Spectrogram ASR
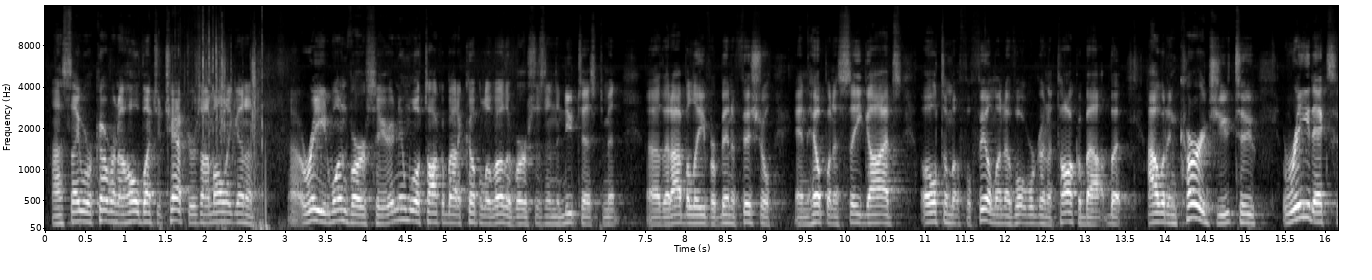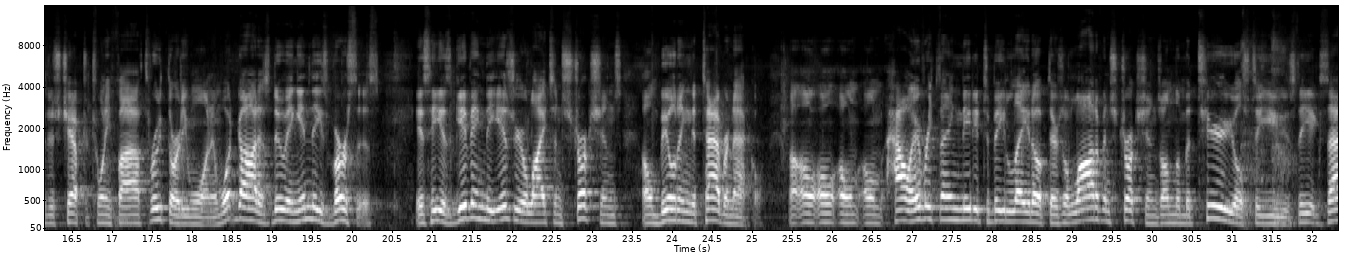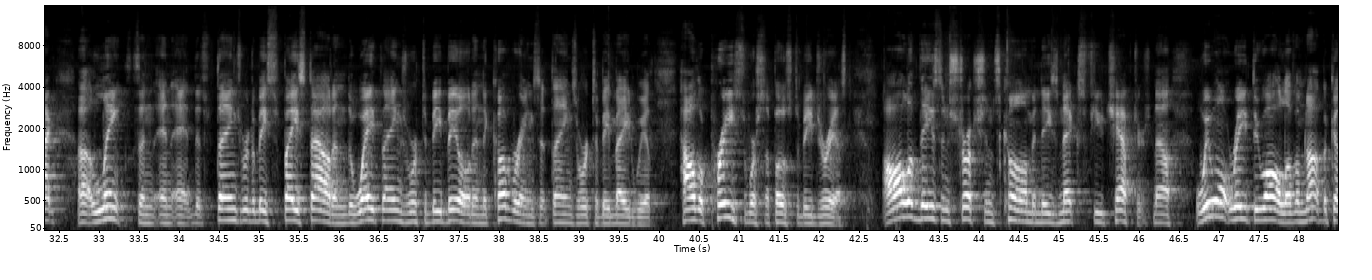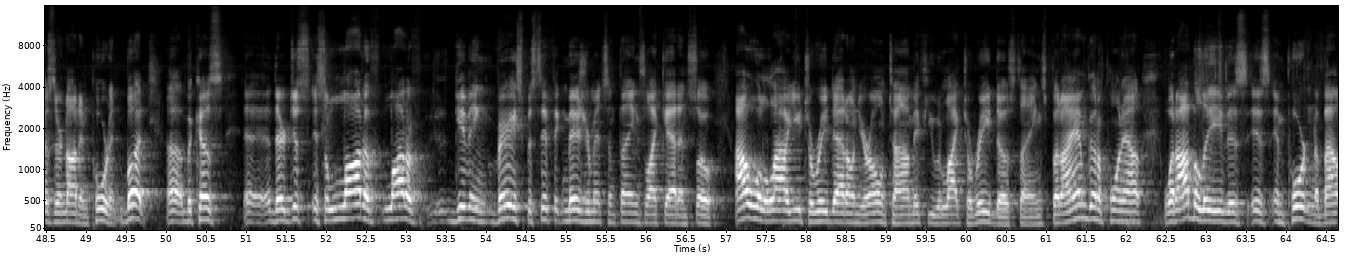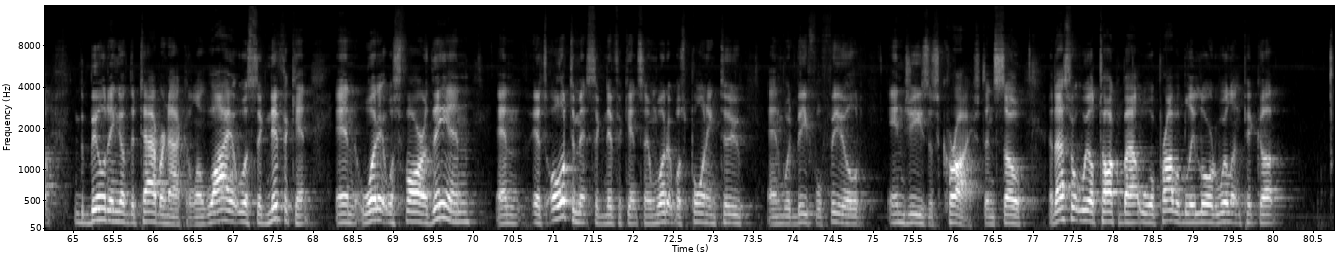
I say we're covering a whole bunch of chapters. I'm only going to uh, read one verse here, and then we'll talk about a couple of other verses in the New Testament uh, that I believe are beneficial in helping us see God's ultimate fulfillment of what we're going to talk about. But I would encourage you to read Exodus chapter 25 through 31. And what God is doing in these verses is He is giving the Israelites instructions on building the tabernacle. Uh, on, on, on how everything needed to be laid up. There's a lot of instructions on the materials to use, the exact uh, length, and, and, and the things were to be spaced out, and the way things were to be built, and the coverings that things were to be made with, how the priests were supposed to be dressed. All of these instructions come in these next few chapters. Now, we won't read through all of them, not because they're not important, but uh, because uh, they're just it's a lot of lot of giving very specific measurements and things like that. And so i will allow you to read that on your own time if you would like to read those things. But i am going to point out what i believe is is important about the building of the tabernacle and why it was significant and what it was for then and its ultimate significance and what it was pointing to and would be fulfilled in jesus christ. And so that's what we'll talk about. We'll probably lord willing pick up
